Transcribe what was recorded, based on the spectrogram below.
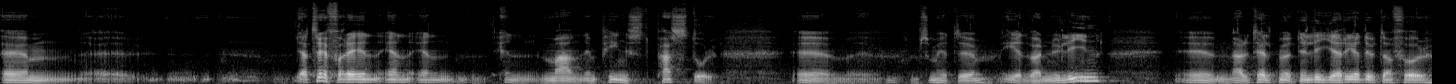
um, jag träffade en, en, en, en man, en pingstpastor um, som hette Edvard Nylin eh, hade tältmöten i Liared utanför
